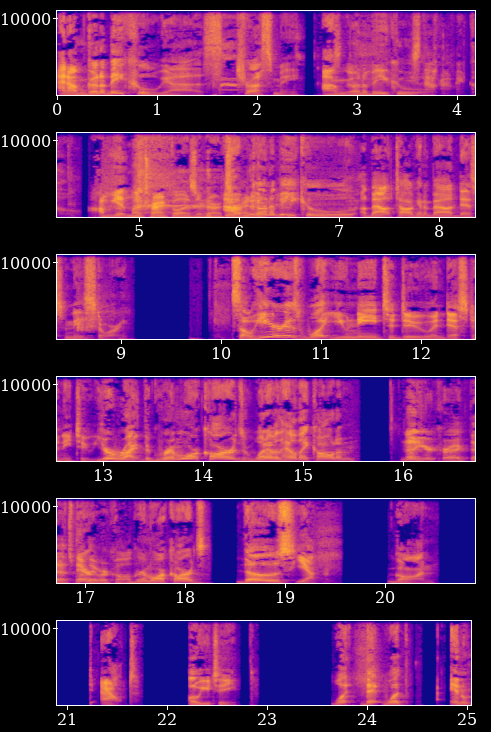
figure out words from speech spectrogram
and I'm gonna be cool, guys. Trust me, I'm gonna be cool. He's not gonna I'm getting my tranquilizer darts I'm ready. gonna be cool about talking about Destiny's story. So here is what you need to do in Destiny 2. You're right. The Grimoire cards, or whatever the hell they called them, No, you're correct. That's what They're they were called. Grimoire cards. Those, yeah, gone, out. OUT. What that what? And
